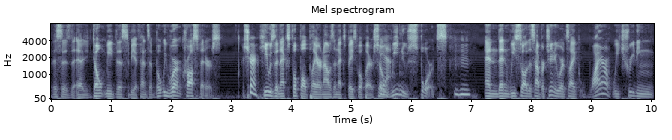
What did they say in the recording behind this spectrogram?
this is, uh, don't mean this to be offensive, but we weren't CrossFitters. Sure. He was an ex football player and I was an ex baseball player. So Yeah. Mm-hmm. we knew sports. And then we saw this opportunity where it's like, why aren't we treating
